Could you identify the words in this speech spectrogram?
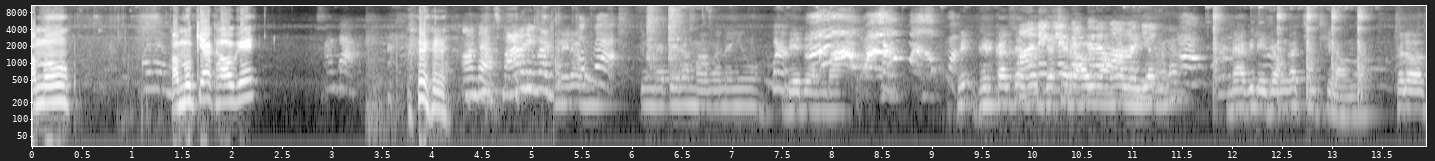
अमू अमू क्या खाओगे? मेरा तुम मैं तेरा मामा नहीं हूँ दे दे अंडा फिर, फिर कल से जैसे राहुल मामा मामा ले गया था ना मैं भी ले जाऊँगा चीज़ खिलाऊँगा चलो अब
